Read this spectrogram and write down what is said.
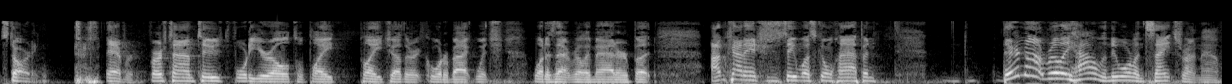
starting ever. First time two 40 year olds will play play each other at quarterback. Which what does that really matter? But I'm kind of interested to see what's going to happen. They're not really high on the New Orleans Saints right now.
